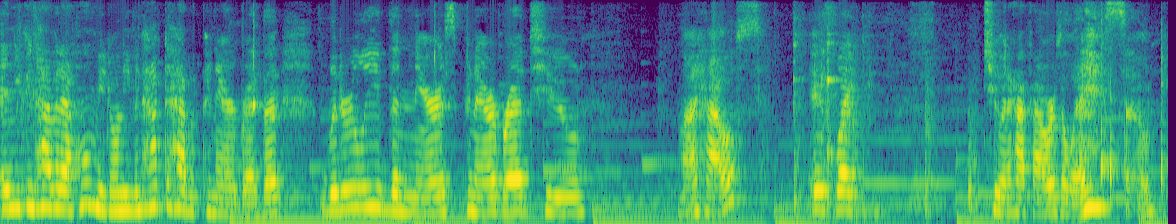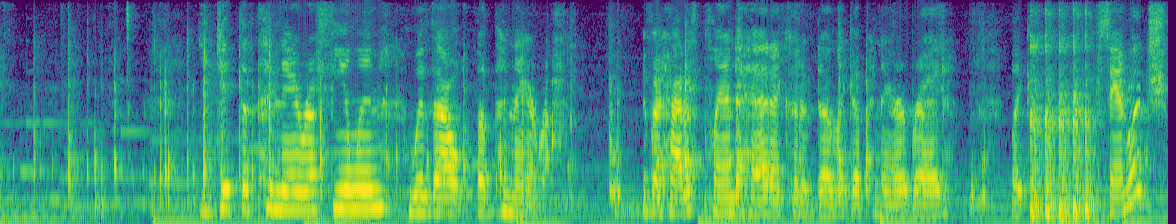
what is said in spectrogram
And you can have it at home. You don't even have to have a Panera Bread. The Literally the nearest Panera Bread to my house is like two and a half hours away, so. You get the Panera feeling without the Panera. If I had have planned ahead, I could have done like a Panera bread like sandwich,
